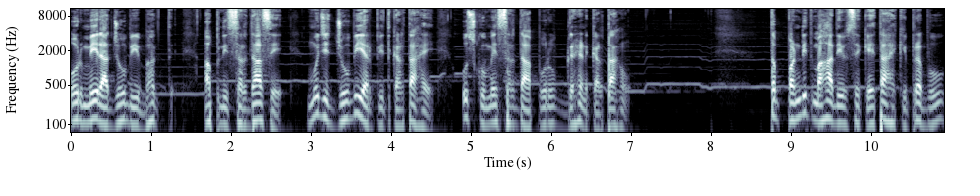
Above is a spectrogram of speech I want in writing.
और मेरा जो भी भक्त अपनी श्रद्धा से मुझे जो भी अर्पित करता है, उसको मैं श्रद्धा पूर्वक ग्रहण करता हूँ। तब पंडित महादेव से कहता है कि प्रभु,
